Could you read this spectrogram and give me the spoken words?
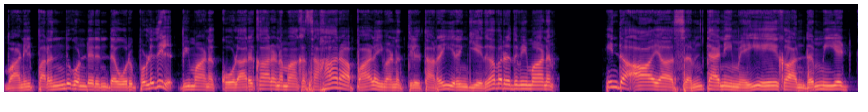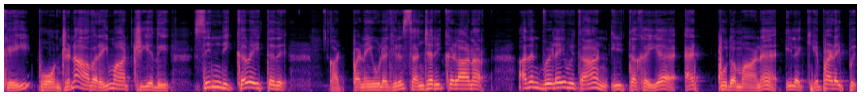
வானில் பறந்து கொண்டிருந்த ஒரு பொழுதில் விமான கோளாறு காரணமாக சஹாரா பாலைவனத்தில் தரை இறங்கியது அவரது விமானம். இந்த ஆயாசம் தனிமை ஏகாந்தம் இயற்கை போன்றன அவரை மாற்றியது சிந்திக்க வைத்தது. கற்பனை உலகில் சஞ்சரிக்கலானார். அதன் விளைவுதான் இத்தகைய அற்புதமான இலக்கிய படைப்பு.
